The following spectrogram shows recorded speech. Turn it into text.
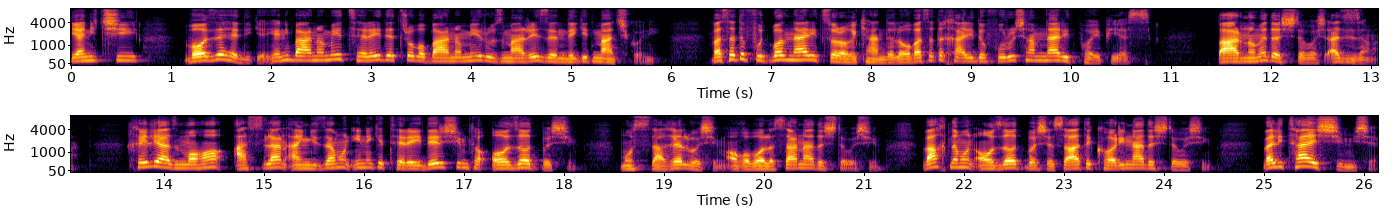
یعنی چی؟ واضحه دیگه. یعنی برنامه تریدت رو با برنامه روزمره زندگیت مچ کنی. وسط فوتبال نرید سراغ کندلا و وسط خرید و فروش هم نرید پای پیس برنامه داشته باش عزیز من خیلی از ماها اصلا انگیزمون اینه که تریدر شیم تا آزاد باشیم. مستقل باشیم. آقا بالا سر نداشته باشیم. وقتمون آزاد باشه. ساعت کاری نداشته باشیم. ولی تهش چی میشه؟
